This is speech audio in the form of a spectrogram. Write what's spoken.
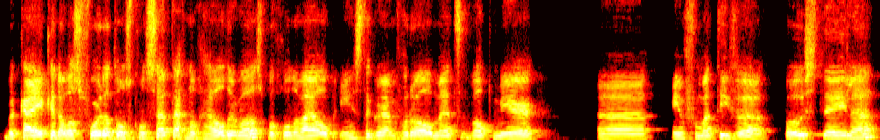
bekijken, dan was voordat ons concept echt nog helder was, begonnen wij op Instagram vooral met wat meer informatieve posts delen.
